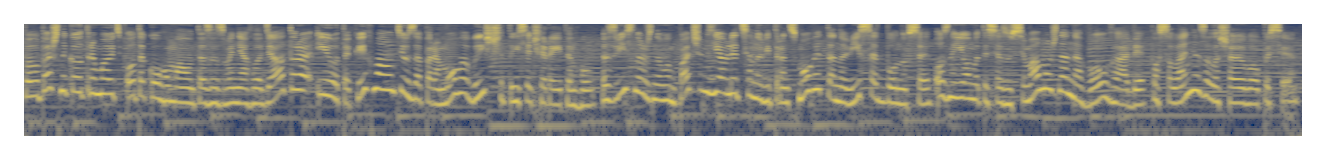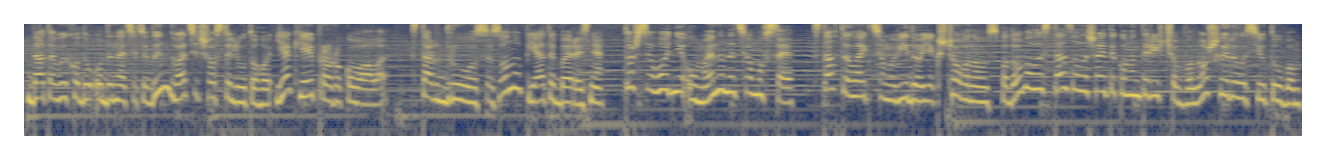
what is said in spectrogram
ПВПшники отримають отакого маунта за звання гладіатора і отаких маунтів за перемоги вище тисячі рейтингу. Звісно ж, з новим патчем з'являться нові трансмоги та нові сет-бонуси. Ознайомитися з усіма можна на Волгабі. Посилання залишаю в описі. Дата виходу 11.1 26 лютого, як я й пророкувала. Старт другого сезону 5 березня. Тож сьогодні у мене на цьому все. Ставте лайк цьому відео, якщо воно вам сподобалось, та залишайте коментарі, щоб воно ширилось Ютубом.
